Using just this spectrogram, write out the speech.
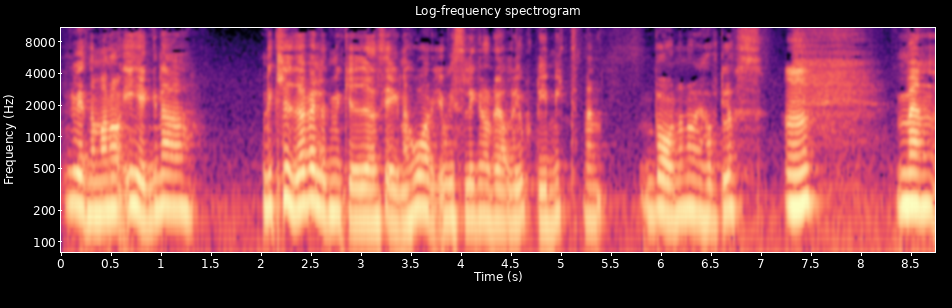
du vet när man har egna, det kliar väldigt mycket i ens egna hår. Visserligen har det aldrig gjort det i mitt men barnen har ju haft löss. Mm. Men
